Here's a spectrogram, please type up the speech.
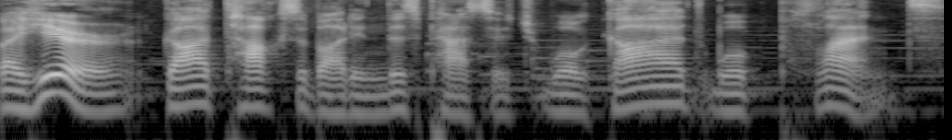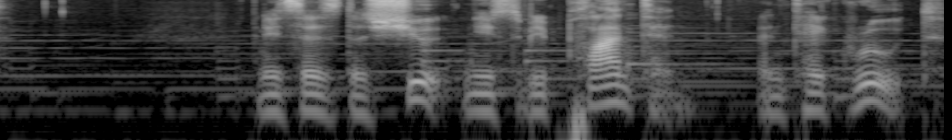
But here, God talks about in this passage, well, God will plant. And he says the shoot needs to be planted and take root.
